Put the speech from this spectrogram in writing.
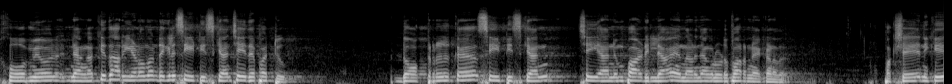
ഹോമിയോ ഞങ്ങൾക്കിത് അറിയണമെന്നുണ്ടെങ്കിൽ സി ടി സ്കാൻ ചെയ്തേ പറ്റൂ. ഡോക്ടർക്ക് സി ടി സ്കാൻ ചെയ്യാനും പാടില്ല എന്നാണ് ഞങ്ങളോട് പറഞ്ഞേക്കണത്. പക്ഷേ എനിക്ക്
